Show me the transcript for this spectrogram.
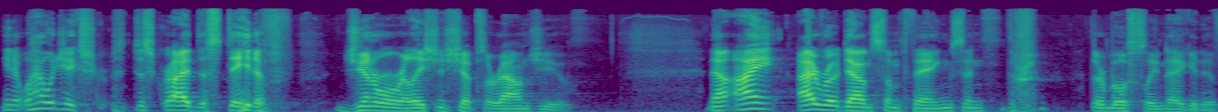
you know, how would you ex- describe the state of general relationships around you? Now, I, I wrote down some things, and they're mostly negative,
